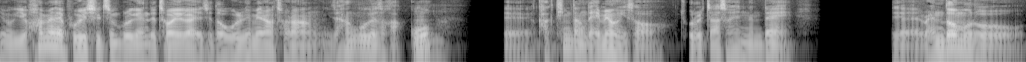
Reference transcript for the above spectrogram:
여기 화면에 보이실지 모르겠는데 저희가 이제 너굴님이랑 저랑 이제 한국에서 갔고 음. 이제 각 팀당 4 명이서 조를 짜서 했는데 이제 랜덤으로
